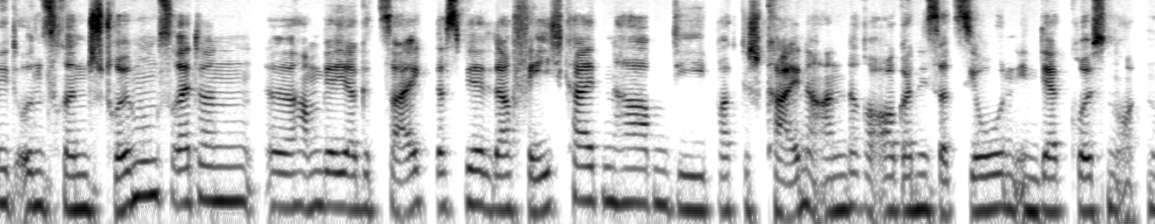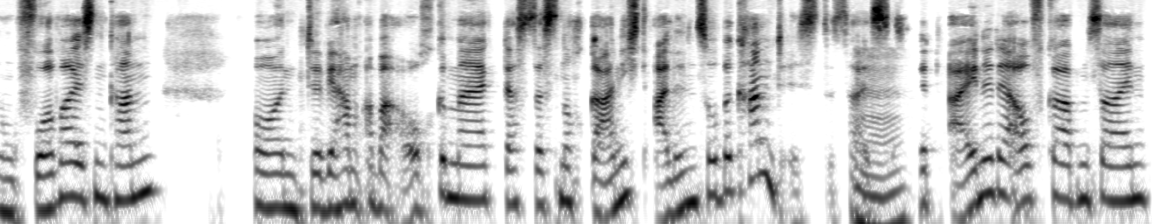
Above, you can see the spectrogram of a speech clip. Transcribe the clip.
mit unseren Strömungsrettern äh, haben wir ja gezeigt, dass wir da Fähigkeiten haben, die praktisch keine andere Organisation in der Größenordnung vorweisen kann. Und äh, wir haben aber auch gemerkt, dass das noch gar nicht allen so bekannt ist. Das heißt, mhm. es wird eine der Aufgaben sein,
